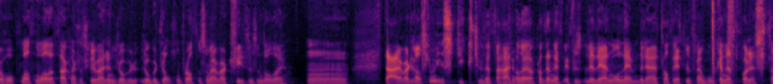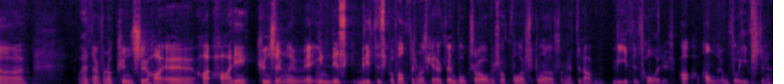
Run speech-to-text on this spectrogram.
Jeg håper med at noe av dette kanskje skulle være en Robert Johnson-plate som er verdt 4000 dollar. Eh, Det har vært ganske mye stygt rundt dette her. og Det, akkurat denne, det, jeg nå nevner, det er tatt rett ut fra en bok jeg nettopp har lest hva heter den for noe? Kunstru, Ha, Hari Kunsrud, en indisk-britisk forfatter, som har skrevet en bok som er oversatt på norsk som heter da 'Hvite tårer'. Ha, handler om to hipstere.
